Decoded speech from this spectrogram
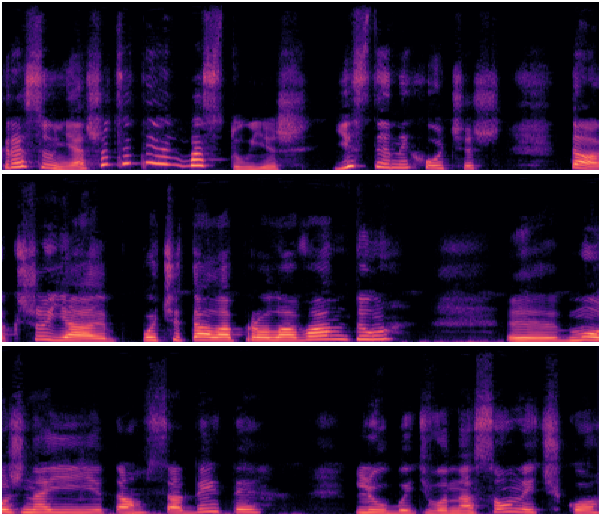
Красуня, що це ти бастуєш? Їсти не хочеш? Так, що я почитала про лаванду, е, можна її там садити, любить вона сонечко.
